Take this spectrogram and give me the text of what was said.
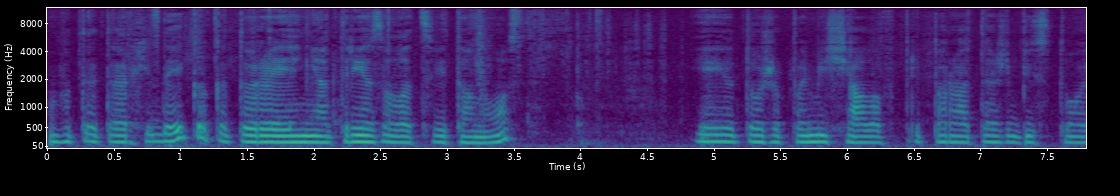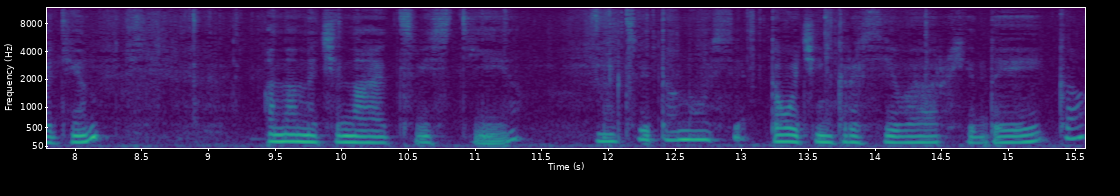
Вот эта орхидейка, которая я не отрезала цветонос. Я ее тоже помещала в препарат HB101. Она начинает цвести на цветоносе. Это очень красивая орхидейка.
